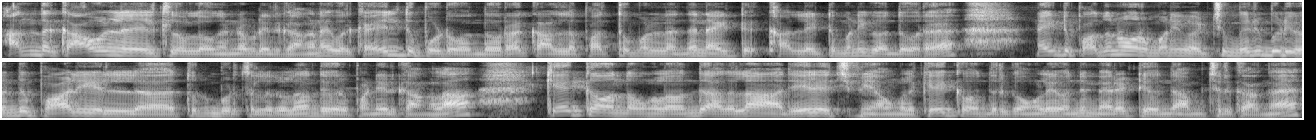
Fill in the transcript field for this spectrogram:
அந்த காவல் நிலையத்தில் உள்ளவங்க என்ன பண்ணியிருக்காங்கன்னா இவர் கையெழுத்து போட்டு வந்தவரை காலைல பத்து மணிலேருந்து நைட்டு காலைல எட்டு மணிக்கு வந்தவரை நைட்டு பதினோரு மணி வச்சு மறுபடி வந்து பாலியல் துன்புறுத்தல்கள் வந்து இவர் பண்ணியிருக்காங்களாம். கேட்க வந்தவங்கள வந்து அதெல்லாம் ஜெயலட்சுமி அவங்களை கேட்க வந்திருக்கவங்களே வந்து மிரட்டி வந்து அமைச்சிருக்காங்க.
